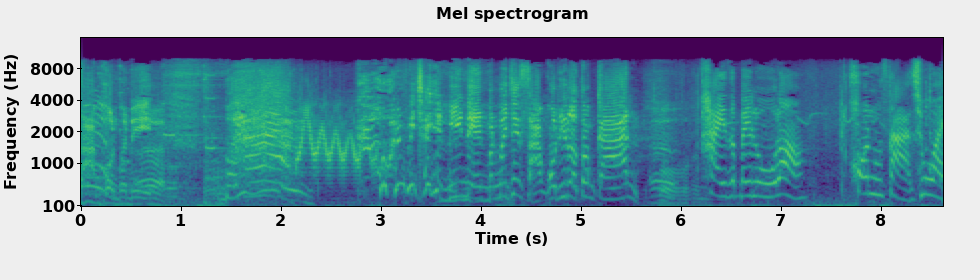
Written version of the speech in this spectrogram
สามคนพอดีบ้าโอ้ยไม่ใช่อย่างนี้เนนมันไม่ใช่สามคนที่เราต้องการใครจะไปรู้หรอ คนอุตส่าห์ช่วย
